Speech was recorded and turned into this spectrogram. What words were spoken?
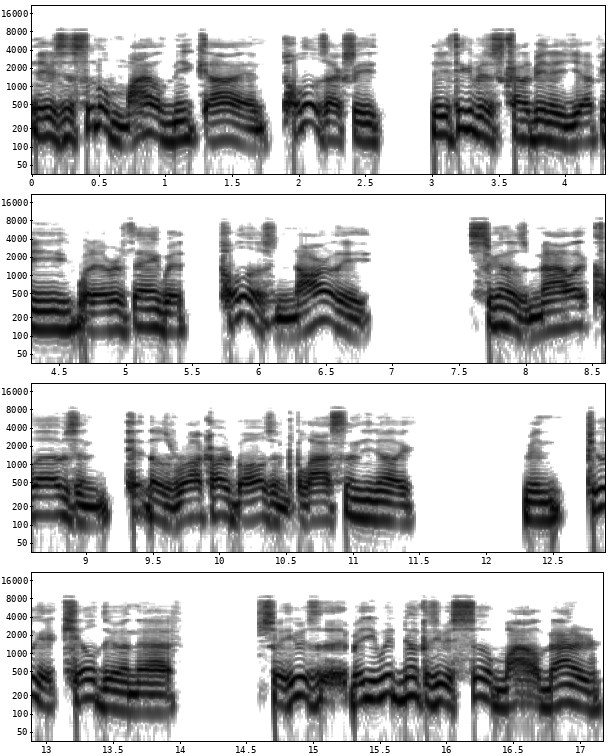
And he was this little mild meat guy, and polo is actually you think of it as kind of being a yuppie whatever thing, but polo is gnarly. Swinging those mallet clubs and hitting those rock hard balls and blasting, you know, like I mean, people get killed doing that. So he was, but you wouldn't know because he was so mild mannered.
